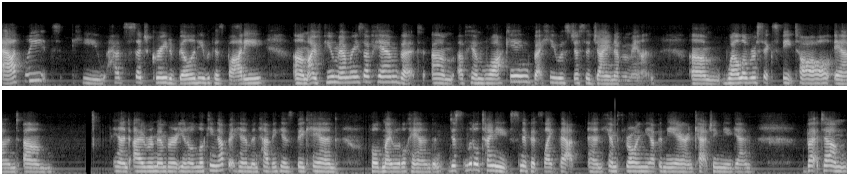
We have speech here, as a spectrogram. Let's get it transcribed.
athlete. He had such great ability with his body. Um, I have few memories of him, but um, of him walking, but he was just a giant of a man, um, well over six feet tall, and um, and I remember, you know, looking up at him and having his big hand hold my little hand and just little tiny snippets like that and him throwing me up in the air and catching me again. But um,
